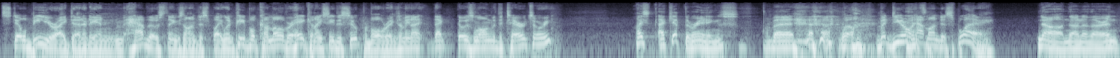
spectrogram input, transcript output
still be your identity and have those things on display when people come over? Hey, can I see the Super Bowl rings? I mean, I, that goes along with the territory. I, I kept the rings, but Well, but you don't have them on display. No, no, no, no. And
